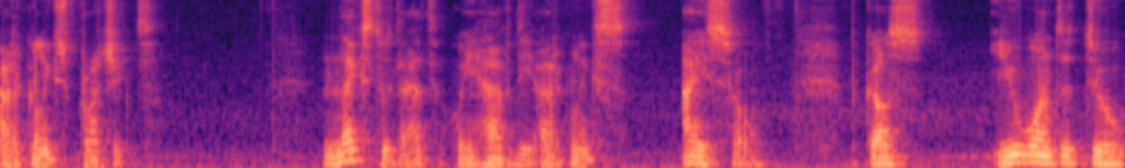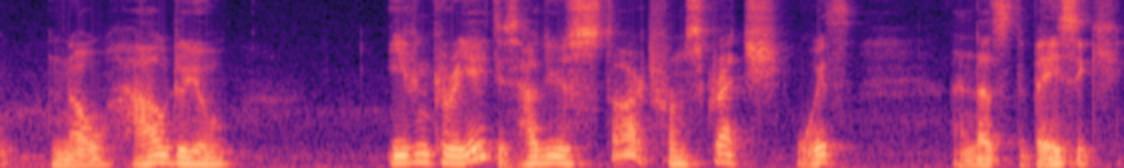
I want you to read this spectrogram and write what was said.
ArcoLinux project. Next to that, we have the ArcoLinux ISO, because you wanted to know how do you even create this? How do you start from scratch with, and that's the basic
